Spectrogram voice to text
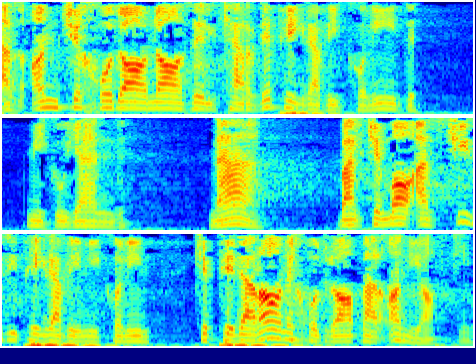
از آنچه خدا نازل کرده پیروی کنید می‌گویند نه بلکه ما از چیزی پیروی می‌کنیم که پدران خود را بر آن یافتیم.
